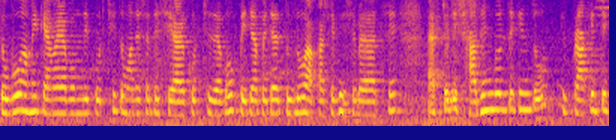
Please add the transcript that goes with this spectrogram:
তবুও আমি ক্যামেরা বন্দি করছি, তোমাদের সাথে শেয়ার করছি। দেখো পেঁচা পেঁচা তুলো আকাশে ভেসে বেড়াচ্ছে। অ্যাকচুয়ালি স্বাধীন বলতে কিন্তু প্রাকৃতিক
